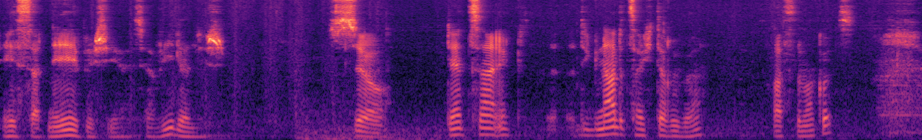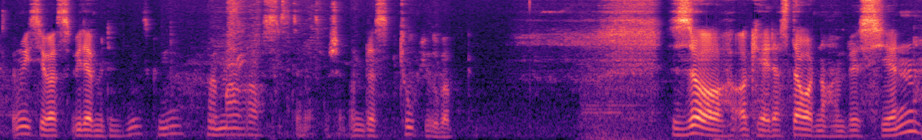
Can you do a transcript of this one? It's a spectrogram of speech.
Ist das neblig hier, ist ja widerlich. So. Der zeigt, die Gnade zeigt darüber. Warte mal kurz. Irgendwie ist hier was wieder mit dem Greenscreen. Warte mal, was ist denn das bestimmt? Und das Tuch hier rüber. So, okay, das dauert noch ein bisschen.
